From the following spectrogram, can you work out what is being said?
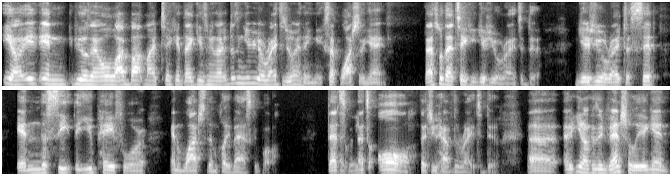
you know, and people say, "Oh, I bought my ticket. That gives me that." It doesn't give you a right to do anything except watch the game. That's what that ticket gives you a right to do. It gives you a right to sit in the seat that you pay for and watch them play basketball. That's Agreed. that's all that you have the right to do. Uh, you know, because eventually, again,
